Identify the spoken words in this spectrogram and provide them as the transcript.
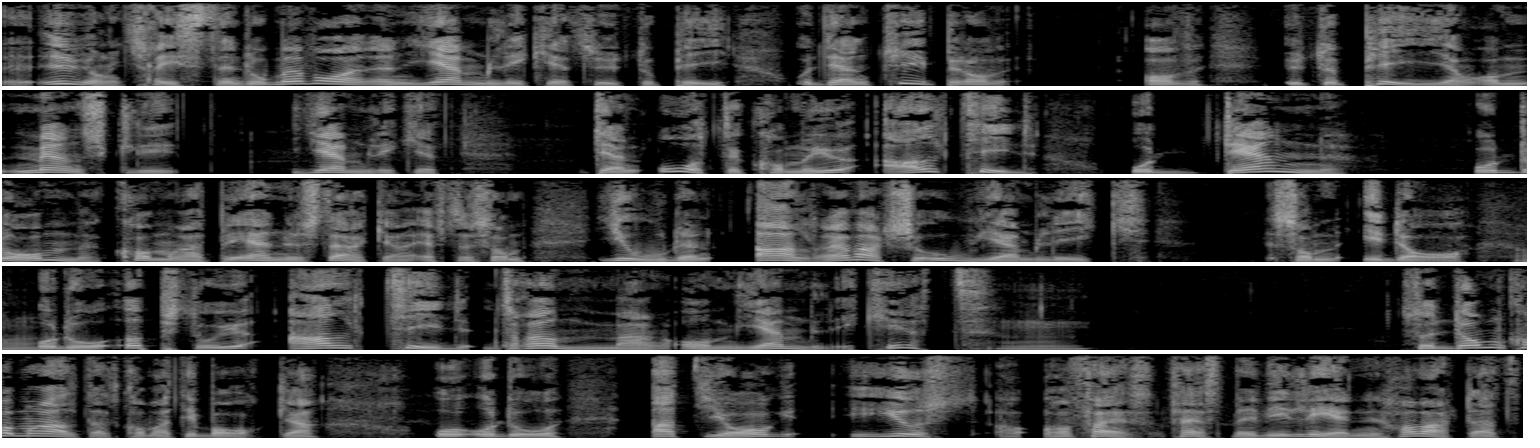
urkristendomen var en, en jämlikhetsutopi och den typen av, av utopier om mänsklig jämlikhet den återkommer ju alltid och den och de kommer att bli ännu starkare eftersom jorden aldrig varit så ojämlik som idag Mm. och då uppstår ju alltid drömmar om jämlikhet. Mm. Så de kommer alltid att komma tillbaka och, och då att jag just har fäst, fäst mig vid Lenin har varit att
